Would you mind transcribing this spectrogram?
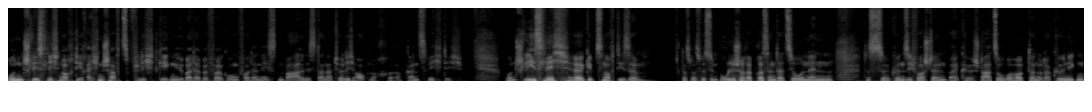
Und schließlich noch die Rechenschaftspflicht gegenüber der Bevölkerung vor der nächsten Wahl ist dann natürlich auch noch äh, ganz wichtig. Und schließlich äh, gibt es noch diese das, was wir symbolische Repräsentation nennen. Das äh, können Sie sich vorstellen bei Staatsoberhäuptern oder Königen.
